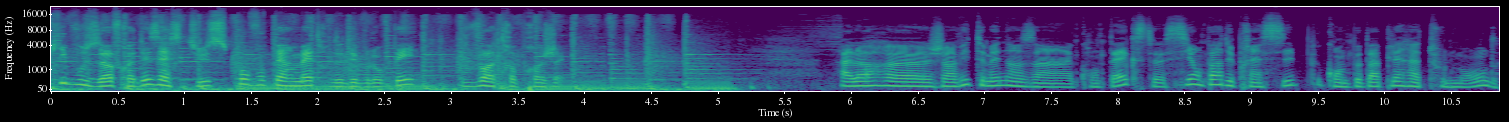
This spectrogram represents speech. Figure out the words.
qui vous offrent des astuces pour vous permettre de développer votre projet. Alors, euh, j'ai envie de te mettre dans un contexte. Si on part du principe qu'on ne peut pas plaire à tout le monde,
